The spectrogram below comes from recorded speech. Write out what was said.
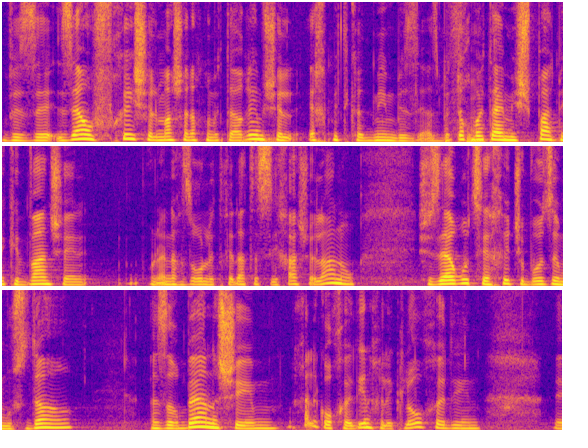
וזה ההופכי של מה שאנחנו מתארים, של איך מתקדמים בזה. אז בתוך בתי המשפט, מכיוון שאולי נחזור לתחילת השיחה שלנו, שזה הערוץ היחיד שבו זה מוסדר, אז הרבה אנשים, חלק עורכי דין, חלק לא עורכי דין, אה,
